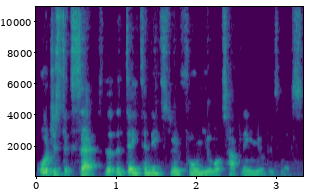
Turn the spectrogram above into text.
or just accept that the data needs to inform you what's happening in your business.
